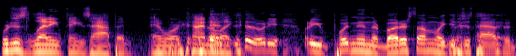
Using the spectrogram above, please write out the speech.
We're just letting things happen, and we're kind of like what are you? What are you putting in their butt or something? Like it just happened.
